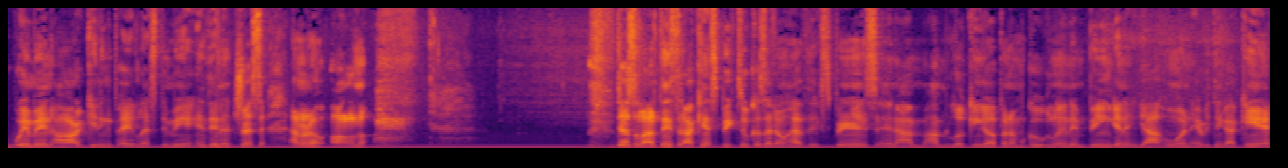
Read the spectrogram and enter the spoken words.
women are getting paid less than men and then address it. I don't know. I don't know. There's a lot of things that I can't speak to because I don't have the experience and I'm, I'm looking up and I'm Googling and Binging and Yahooing everything I can.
